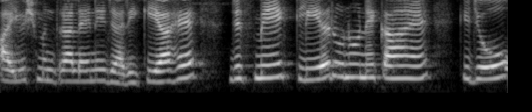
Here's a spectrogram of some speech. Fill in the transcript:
आयुष मंत्रालय ने जारी किया है, जिसमें क्लियर उन्होंने कहा है कि जो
